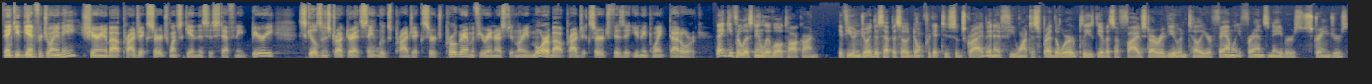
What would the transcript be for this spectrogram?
Thank you again for joining me, sharing about Project Search. Once again, this is Stephanie Beery, skills instructor at St. Luke's Project Search program. If you're interested in learning more about Project Search, visit unitypoint.org. Thank you for listening to Live Well Talk On. If you enjoyed this episode, don't forget to subscribe. And if you want to spread the word, please give us a five star review and tell your family, friends, neighbors, strangers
